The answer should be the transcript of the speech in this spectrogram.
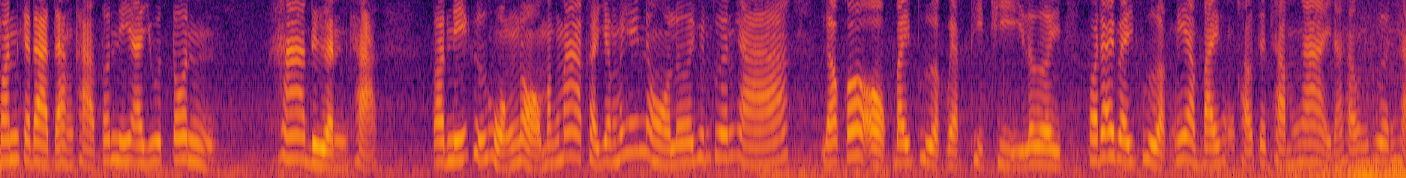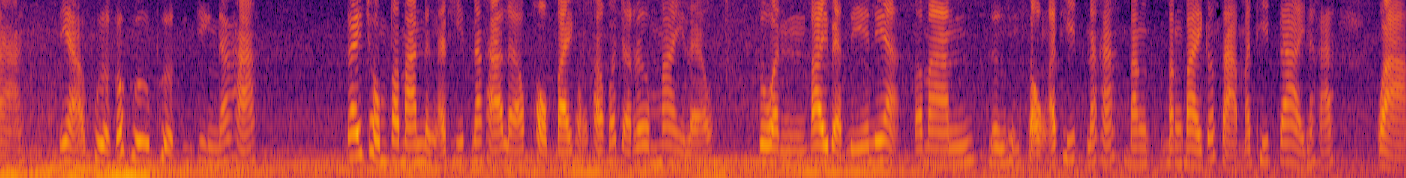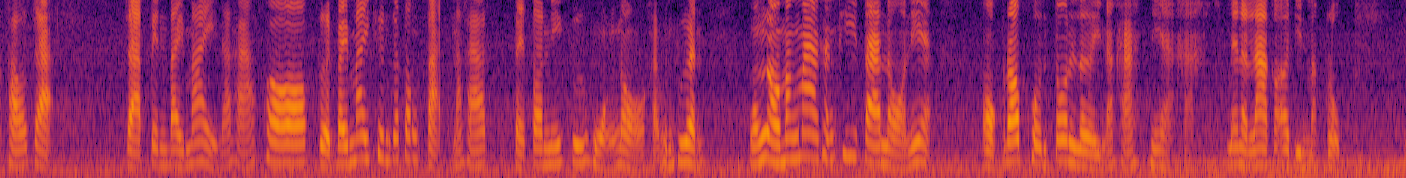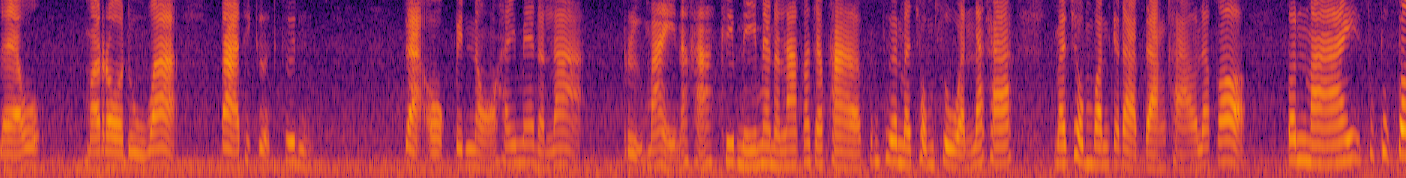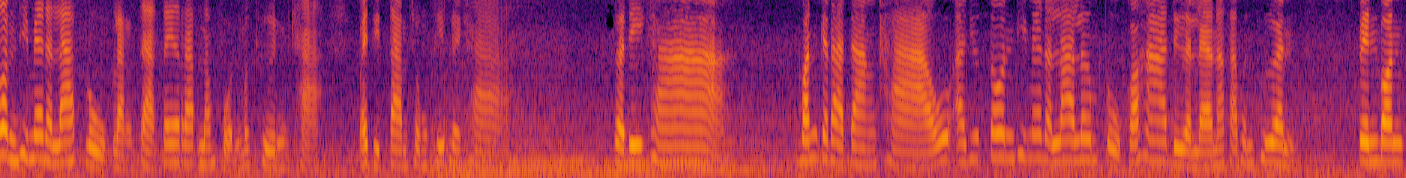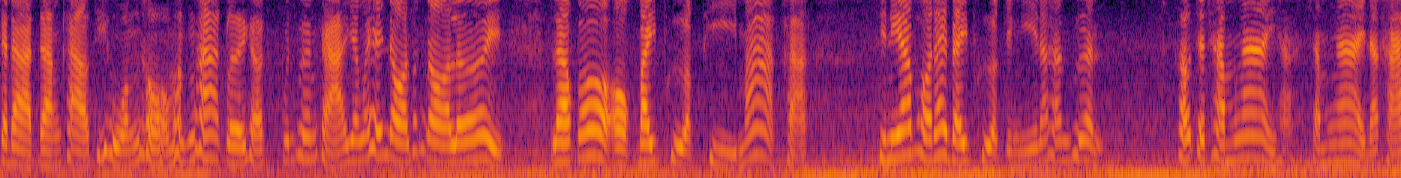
มอนกระดาษด่างขาวต้นนี้อายุต้น 5 เดือนค่ะ ตอนนี้คือหวงหน่อมากๆค่ะ ยังไม่ให้หน่อเลยเพื่อนๆค่ะ แล้วก็ออกใบเผือกแบบถี่ๆเลยพอได้ใบเผือกเนี่ยใบของเขาจะช้ำง่ายนะคะเพื่อนๆค่ะ เนี่ยเผือกก็คือเผือกจริงๆนะคะ ได้ชมประมาณหนึ่งอาทิตย์นะคะ แล้วขอบใบของเขาก็จะเริ่มไหม้แล้ว ส่วนใบแบบนี้เนี่ยประมาณ 1-2 อาทิตย์นะคะ บางบางใบก็ 3 อาทิตย์ได้นะคะ กว่าเขาจะ จะเป็นใบไหม้นะคะ พอเกิดใบไหม้ขึ้นก็ต้องตัดนะคะ แต่ตอนนี้คือห่วงหน่อค่ะเพื่อนๆห่วงหน่อมากๆ ทั้งที่ตาหน่อเนี่ยออกรอบโคนต้นเลยนะคะเนี่ยค่ะแม่นันล่าก็เอาดินมากลบแล้วมารอดูว่าตาที่เกิดขึ้น จะออกเป็นหน่อให้แม่ดัลล่าหรือไม่นะคะ คลิปนี้แม่ดัลล่าก็จะพาเพื่อนๆมาชมสวนนะคะ มาชมบอลกระดาษด่างขาวแล้วก็ ต้นไม้ทุกๆ ต้นที่แม่ดัลล่าปลูกหลังจากได้รับน้ำฝนเมื่อคืนค่ะ ไปติดตามชมคลิปเลยค่ะ สวัสดีค่ะบอลกระดาษด่างขาว อายุต้นที่แม่ดัลล่าเริ่มปลูกก็ 5 เดือนแล้วนะคะ เพื่อนๆ เป็นบอลกระดาษด่างขาวที่หวงหน่อมากๆเลยค่ะ เพื่อนๆค่ะยังไม่ให้หน่อสักหน่อเลย แล้วก็ออกใบเผือกถี่มากค่ะ ทีนี้พอได้ใบเผือกอย่างนี้นะคะเพื่อนเขาจะช้ำง่ายค่ะช้ำง่ายนะคะ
